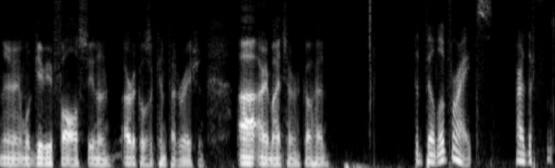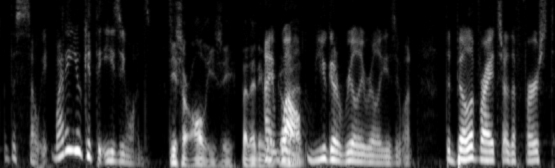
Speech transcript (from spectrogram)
right. We'll give you false. You know, Articles of Confederation. Uh, all right. My turn. Go ahead. the Bill of Rights are the. This is so. e- Why do you get the easy ones? These are all easy. But anyway, I, well, ahead. you get a really, really easy one. The Bill of Rights are the first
